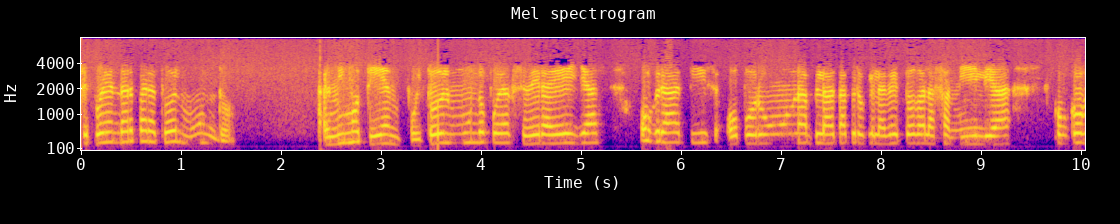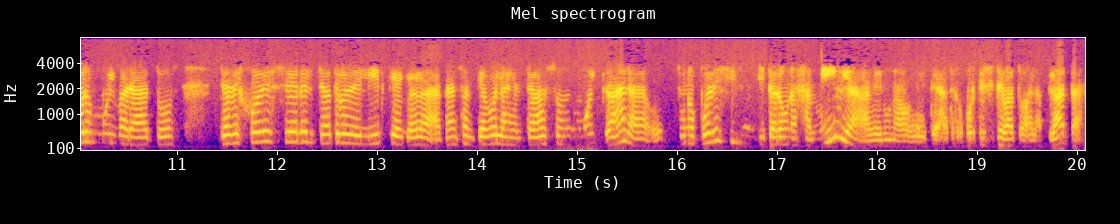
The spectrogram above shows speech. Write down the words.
se pueden dar para todo el mundo al mismo tiempo y todo el mundo puede acceder a ellas o gratis o por una plata pero que la ve toda la familia con cobros muy baratos. Ya dejó de ser el teatro de elite que acá en Santiago las entradas son muy caras. Tú no puedes invitar a una familia a ver una obra de teatro porque se te va toda la plata.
